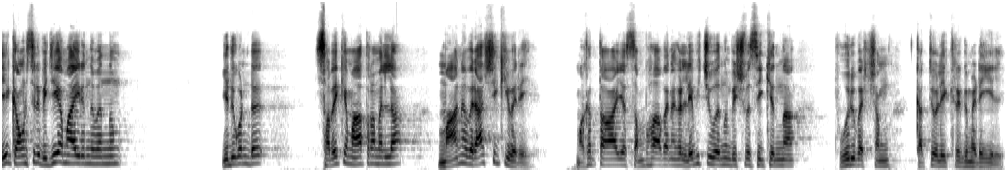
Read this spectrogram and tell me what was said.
ഈ കൗൺസിൽ വിജയമായിരുന്നുവെന്നും ഇതുകൊണ്ട് സഭയ്ക്ക് മാത്രമല്ല മാനവരാശിക്ക് വരെ മഹത്തായ സംഭാവനകൾ ലഭിച്ചുവെന്നും വിശ്വസിക്കുന്ന ഭൂരിപക്ഷം കത്തോലിക്കർക്കുമിടയിൽ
